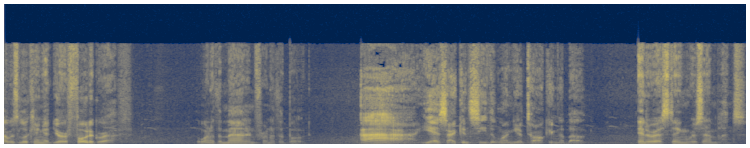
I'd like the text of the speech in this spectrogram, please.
I was looking at your photograph. The one of the man in front of the boat. Ah, yes, I can see the one you're talking about. Interesting resemblance.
